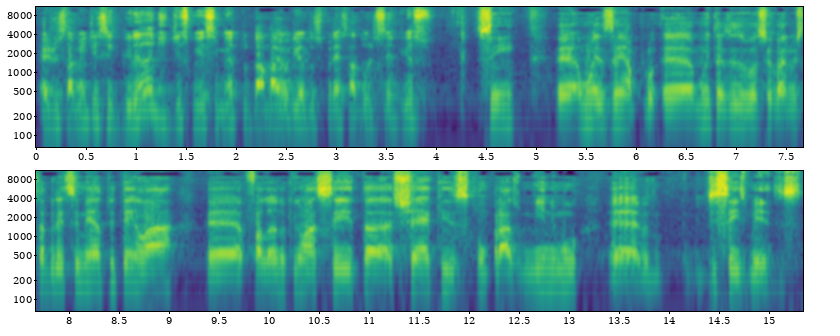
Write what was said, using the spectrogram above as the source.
é justamente esse grande desconhecimento da maioria dos prestadores de serviço? Sim. É, um exemplo, é, muitas vezes você vai no estabelecimento e tem lá é, falando que não aceita cheques com prazo mínimo é, de seis meses.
